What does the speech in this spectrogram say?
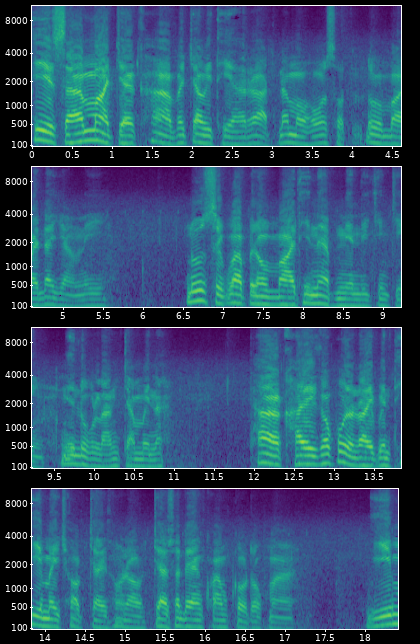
ที่สามารถจะฆ่าพระเจ้าวิเทหราชและมโหสถด้วยบายได้อย่างนี้ รู้สึกว่าเป็นอบายที่แนบเนียนดีจริง ๆ นี่ลูกหลานจำไว้นะ ถ้าใครเขาพูดอะไรเป็นที่ไม่ชอบใจของเราจะแสดงความโกรธออกมา ยิ้ม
